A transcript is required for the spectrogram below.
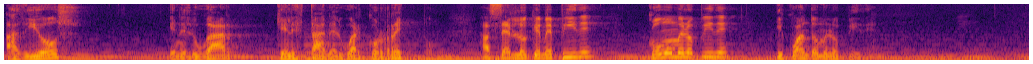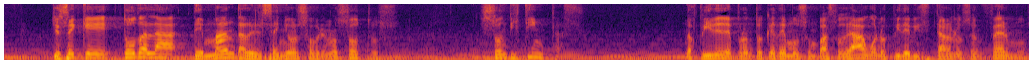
a Dios en el lugar que Él está, en el lugar correcto. Hacer lo que me pide, cómo me lo pide y cuándo me lo pide. Yo sé que toda la demanda del Señor sobre nosotros son distintas. Nos pide de pronto que demos un vaso de agua, nos pide visitar a los enfermos,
